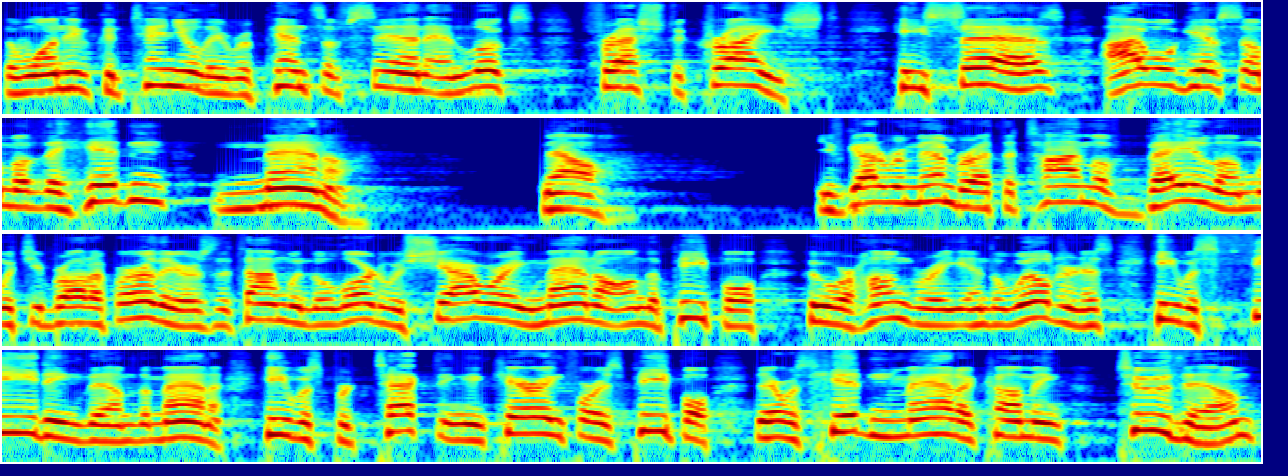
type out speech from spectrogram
the one who continually repents of sin and looks fresh to Christ, he says, I will give some of the hidden manna. Now, You've got to remember at the time of Balaam, which you brought up earlier, is the time when the Lord was showering manna on the people who were hungry in the wilderness. He was feeding them the manna. He was protecting and caring for his people. There was hidden manna coming to them.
